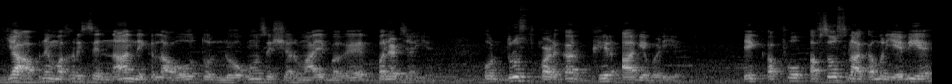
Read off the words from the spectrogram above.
یا اپنے مخرج سے نہ نکلا ہو تو لوگوں سے شرمائے بغیر پلٹ جائیے اور درست پڑھ کر پھر آگے بڑھیے۔ ایک افسوسناک امر یہ بھی ہے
